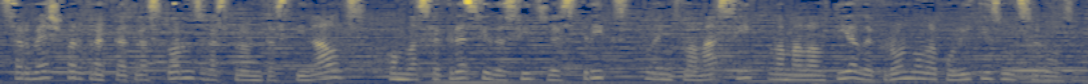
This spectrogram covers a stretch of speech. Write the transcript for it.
Serveix per tractar trastorns gastrointestinals, com la secreció d'àcids gàstrics, la inflamació, la malaltia de Crohn o la colitis ulcerosa.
